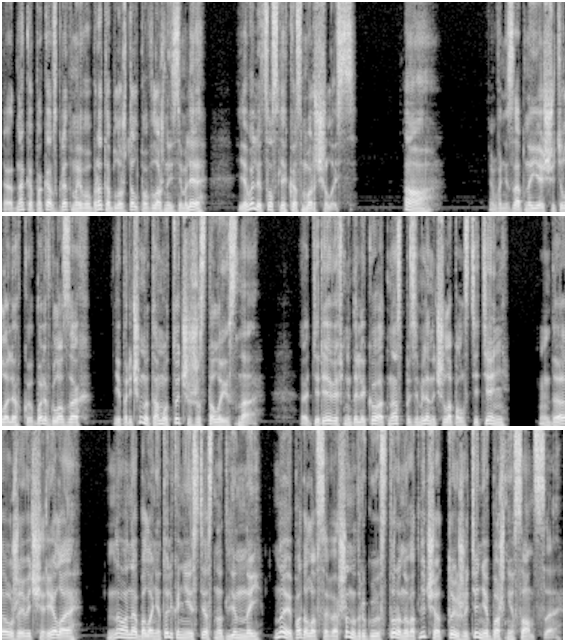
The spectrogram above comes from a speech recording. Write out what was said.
Однако пока взгляд моего брата блуждал по влажной земле, его лицо слегка сморщилось. О. Внезапно я ощутила легкую боль в глазах, и причина тому тотчас же стала ясна. От деревьев недалеко от нас по земле начала ползти тень. Да, уже вечерело, но она была не только неестественно длинной, но и падала в совершенно другую сторону, в отличие от той же тени башни солнца.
